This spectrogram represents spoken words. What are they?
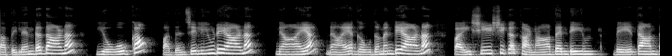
കപിലന്റെതാണ് യോഗ പതഞ്ജലിയുടെയാണ്. ന്യായ ന്യായ ഗൗതമന്റെയാണ് വൈശേഷിക കണാദന്റെയും വേദാന്ത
